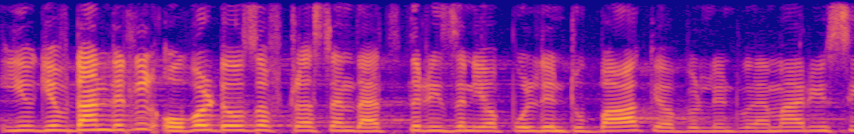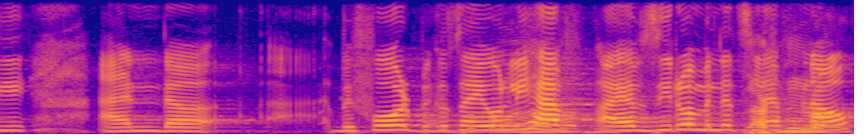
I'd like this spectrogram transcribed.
you, you've done little overdose of trust, and that's the reason you're pulled into BARC, you're pulled into MRUC. And uh, before, because I only have, I have zero minutes left now,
